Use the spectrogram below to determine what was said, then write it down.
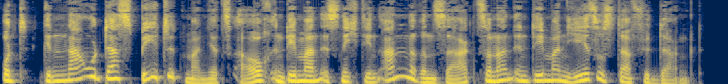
und genau das betet man jetzt auch, indem man es nicht den anderen sagt, sondern indem man Jesus dafür dankt,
